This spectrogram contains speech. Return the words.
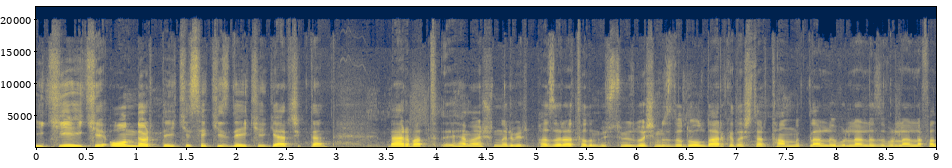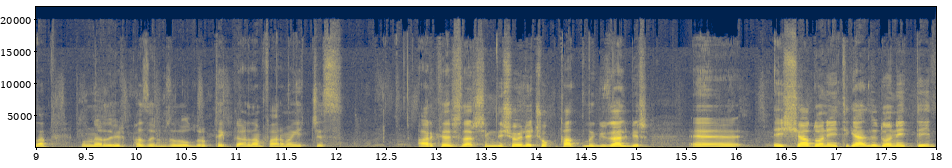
2'ye 2. 14'te 2, 8'de 2. Gerçekten berbat. E, hemen şunları bir pazara atalım. Üstümüz başımız da doldu arkadaşlar. Tamlıklarla, vırlarla, zıvırlarla falan. Bunları da bir pazarımıza doldurup tekrardan farma geçeceğiz. Arkadaşlar şimdi şöyle çok tatlı güzel bir e, eşya donate'i geldi. Donate değil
